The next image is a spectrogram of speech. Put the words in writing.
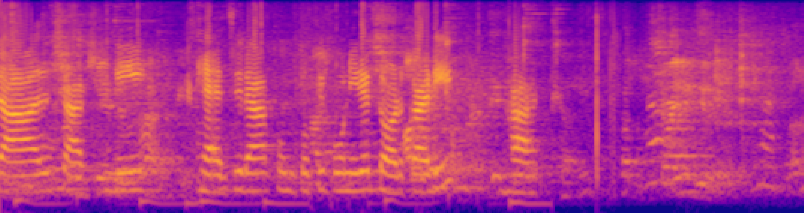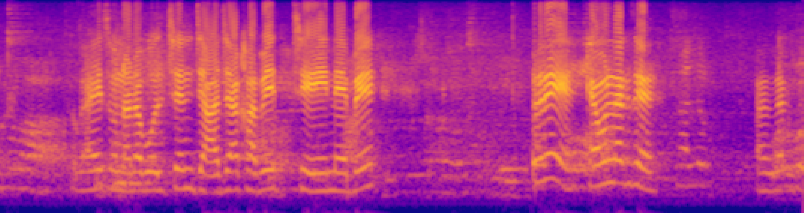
ডাল চাটনি ঘ্যাজরা ফুলকপি পনিরের তরকারি ভাত। তো ওনারা বলছেন যা যা খাবে চেয়ে নেবে। রে কেমন লাগছে? ভালো। লাগছে?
